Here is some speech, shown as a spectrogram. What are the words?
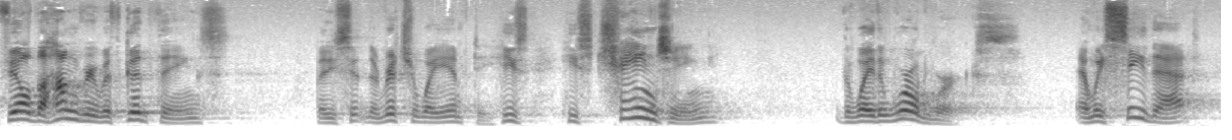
filled the hungry with good things, but He's sent the rich away empty. He's, he's changing the way the world works. And we see that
